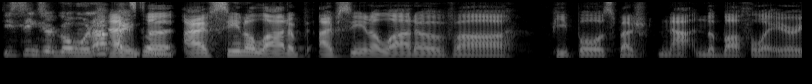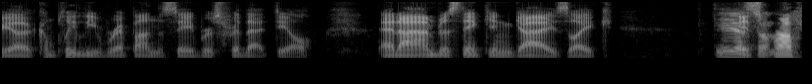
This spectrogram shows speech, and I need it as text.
these things are going up. I That's mean, the I've seen a lot of I've seen a lot of uh people, especially not in the Buffalo area, completely rip on the Sabres for that deal. And I'm just thinking, guys, like yeah, it's some- rough.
